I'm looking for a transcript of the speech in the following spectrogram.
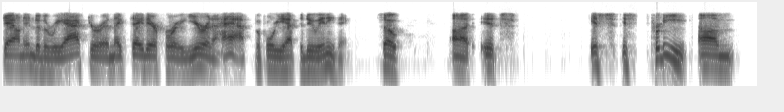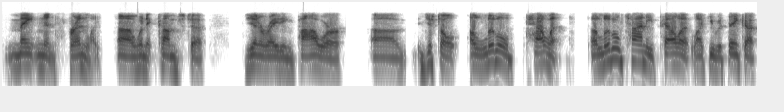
down into the reactor and they stay there for a year and a half before you have to do anything. So, uh, it's, it's, it's pretty, um, maintenance friendly, uh, when it comes to generating power. Uh, just a, a little pellet, a little tiny pellet, like you would think a,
